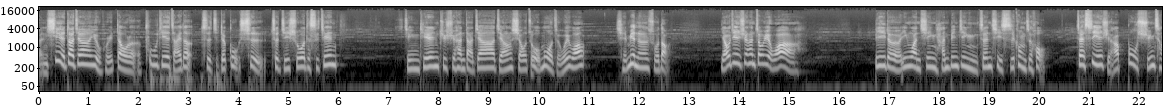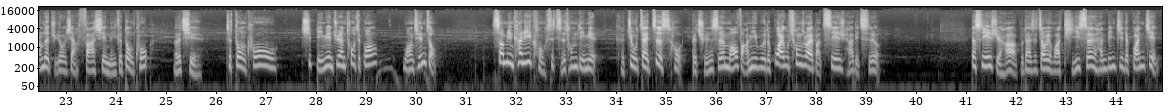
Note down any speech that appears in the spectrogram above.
感谢大家又回到了扑街仔的自己的故事这集说的时间。今天继续和大家讲小作墨者为王。前面呢说到，姚建轩和赵月华逼得殷万清、韩冰静真气失控之后，在四眼雪蛤不寻常的举动下，发现了一个洞窟，而且这洞窟其里面居然透着光。往前走，上面开了一口，是直通地面。可就在这时候，一个全身毛发密布的怪物冲出来，把赤眼雪蛤给吃了。那四眼雪蛤不但是赵月华提升寒冰技的关键，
